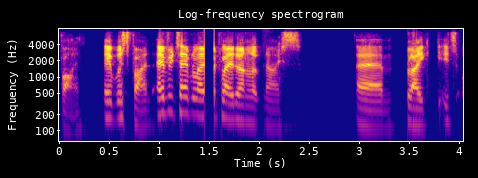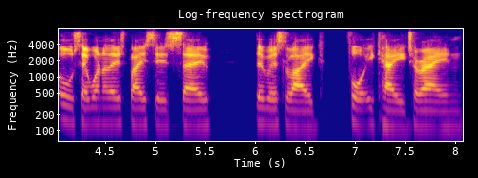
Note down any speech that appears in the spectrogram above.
fine. It was fine. Every table I played on looked nice. Um, like it's also one of those places. So there was like 40k terrain,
